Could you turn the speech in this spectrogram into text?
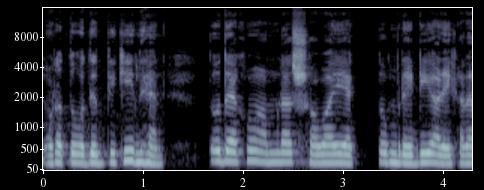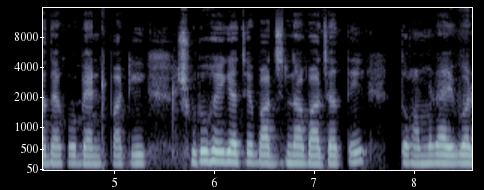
ওরা তো ওদের দিকেই ধ্যান। তো দেখো, আমরা সবাই একদম রেডি আর এখানে দেখো ব্যান্ড পার্টি শুরু হয়ে গেছে বাজনা বাজাতে। তো আমরা এবার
